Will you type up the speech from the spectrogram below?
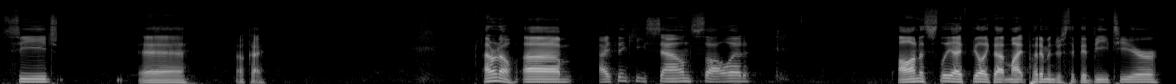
Siege. Eh. Okay. I don't know. Um, I think he sounds solid. Honestly, I feel like that might put him in just like the B tier.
